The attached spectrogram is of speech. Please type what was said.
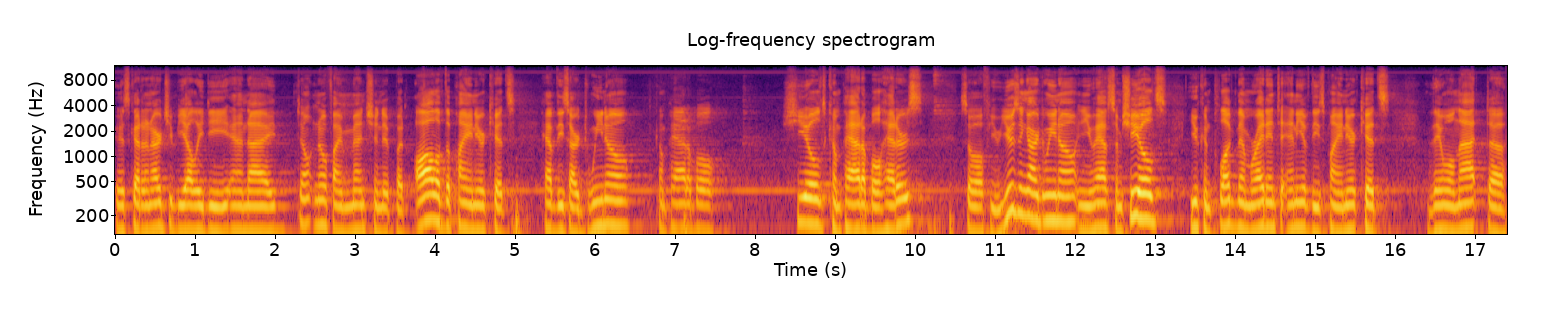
it's got an RGB LED, and I don't know if I mentioned it, but all of the Pioneer kits have these Arduino compatible, Shield compatible headers. So if you're using Arduino and you have some shields, you can plug them right into any of these Pioneer kits. They will not uh,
